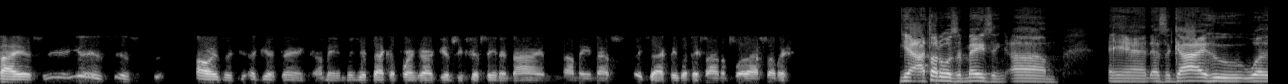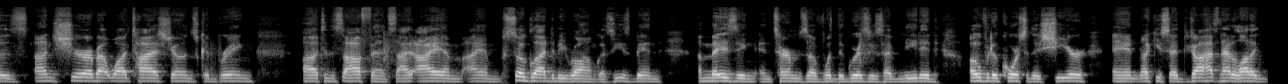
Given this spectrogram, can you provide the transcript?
Tyus, is is always a, a good thing. I mean, when your backup point guard gives you 15 and nine, I mean that's exactly what they signed him for last summer. Yeah, I thought it was amazing. Um, and as a guy who was unsure about what Tyus Jones could bring uh, to this offense. I, I, am I am so glad to be wrong because he's been amazing in terms of what the Grizzlies have needed over the course of this year. And like you said, Ja hasn't had a lot of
